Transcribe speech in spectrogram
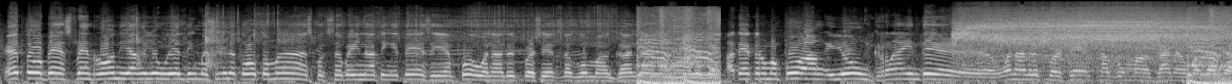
Ito best friend Ronnie ang iyong welding machine at automas. Pagsabayin natin ites, ayan po 100% na gumagana. At ito naman po ang iyong grinder, 100% na gumagana maganda.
